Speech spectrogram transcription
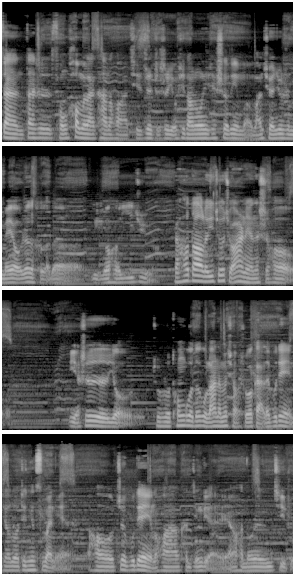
但但是从后面来看的话，其实这只是游戏当中一些设定嘛，完全就是没有任何的理论和依据嘛。然后到了一九九二年的时候，也是有，就是说通过德古拉那本小说改了一部电影，叫做《进行四百年》。然后这部电影的话很经典，也让很多人记住。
